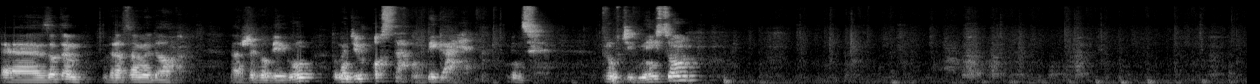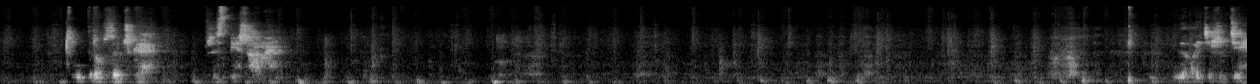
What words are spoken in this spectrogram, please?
E, zatem wracamy do naszego biegu. To będzie ostatnie bieganie, więc trupcie w miejscu. I troszeczkę przyspieszamy. Dawajcie szybciej.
